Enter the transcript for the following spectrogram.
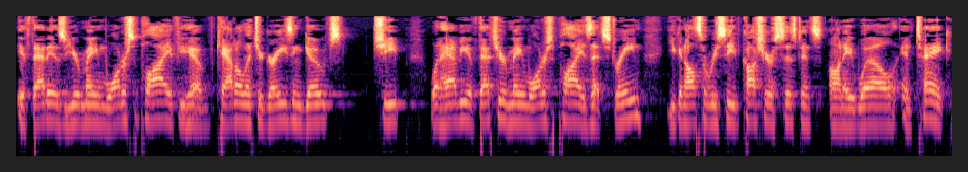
if that is your main water supply, if you have cattle that you're grazing, goats, sheep, what have you, if that's your main water supply is that stream, you can also receive cost share assistance on a well and tank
